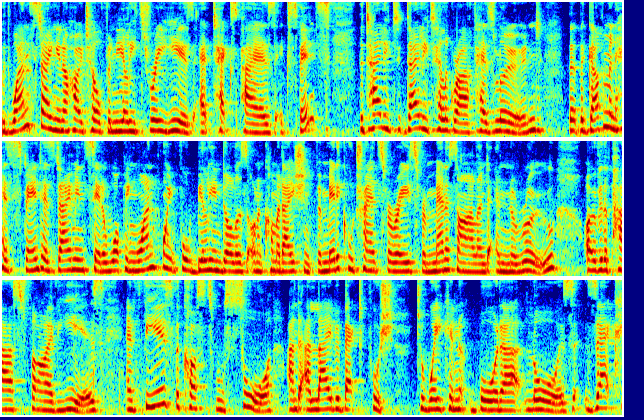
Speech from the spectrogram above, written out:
with one staying in a hotel for nearly three years at taxpayers' expense. The Daily, Daily Telegraph has learned that the government has spent, as Damien said, a whopping $1.4 billion on accommodation for medical transferees from Manus Island and Nauru over the past five years and fears the costs will soar under a Labor backed push to weaken border laws. Zach,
